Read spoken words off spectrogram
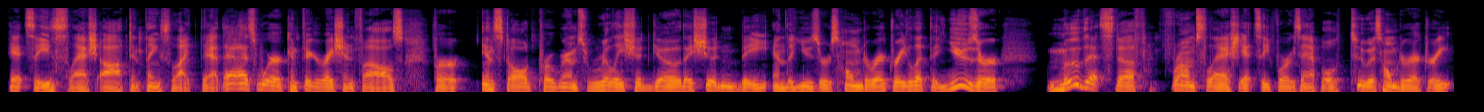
etc slash opt and things like that. That's where configuration files for installed programs really should go. They shouldn't be in the user's home directory. Let the user move that stuff from slash etc, for example to his home directory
